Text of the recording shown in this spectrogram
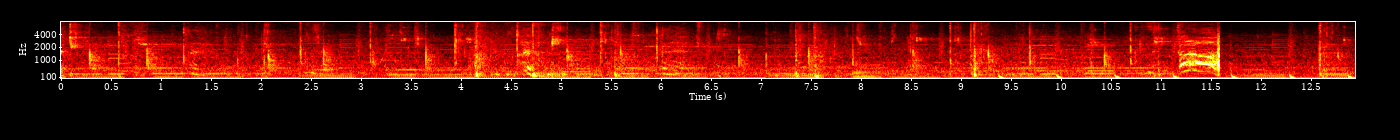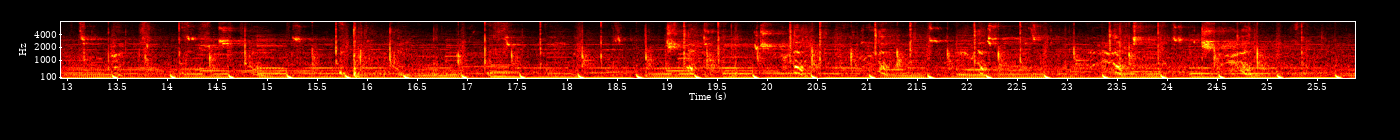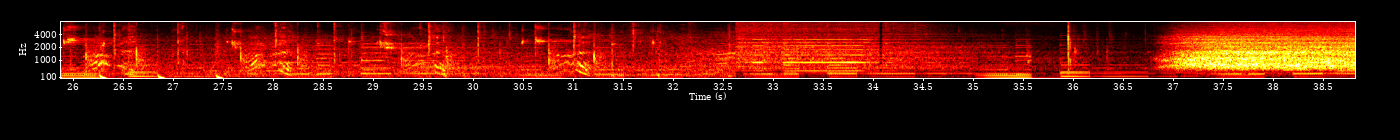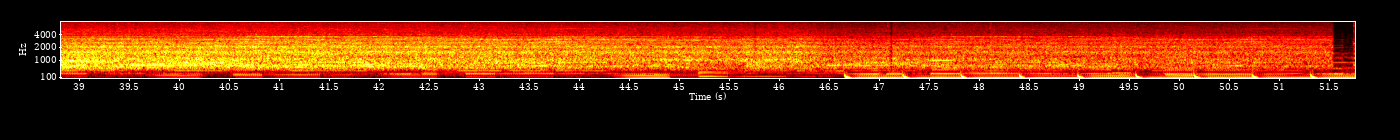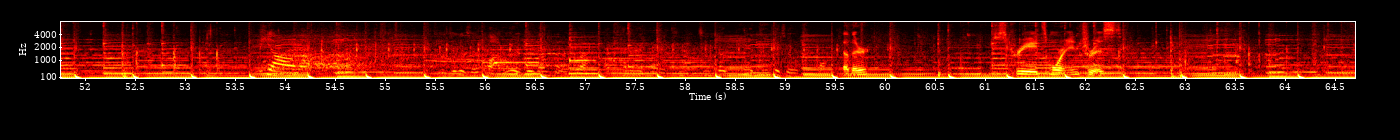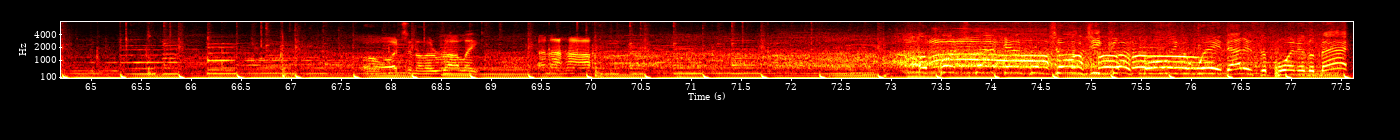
Ah! Other. Just creates more interest. Oh, it's another rally and a half. A punch backhand from Zhang Jike falling away. That is the point of the match.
